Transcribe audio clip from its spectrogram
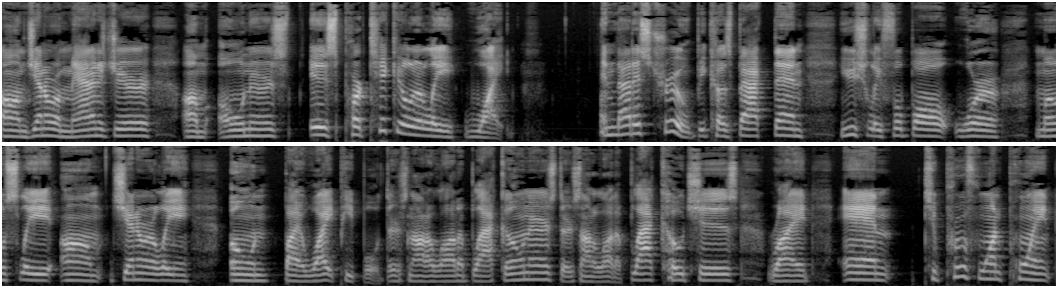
um, general manager, um, owners is particularly white. And that is true because back then, usually football were mostly, um, generally owned by white people. There's not a lot of black owners, there's not a lot of black coaches, right? And to prove one point,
